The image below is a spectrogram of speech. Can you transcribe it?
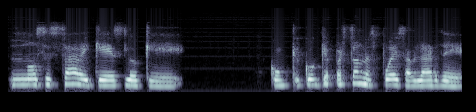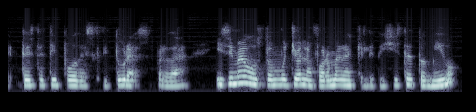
no se sabe qué es lo que, con, qué, con qué personas puedes hablar de, de, este tipo de escrituras, ¿verdad? Y sí me gustó mucho la forma en la que le dijiste a tu amigo,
